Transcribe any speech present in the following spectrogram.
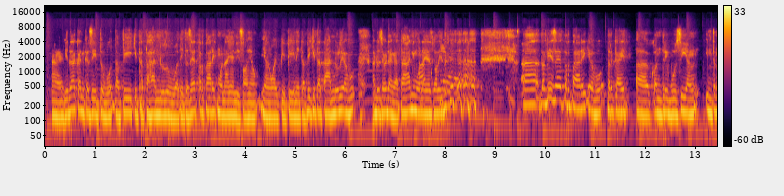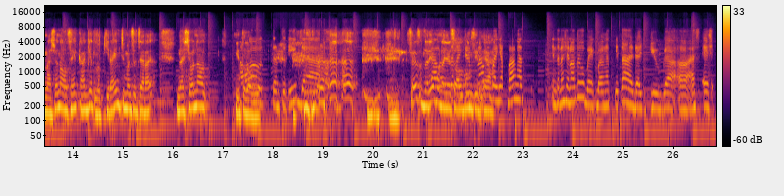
Nah, kita akan ke situ, Bu. Tapi kita tahan dulu buat itu. Saya tertarik mau nanya nih soal yang, yang YPP ini. Tapi kita tahan dulu ya, Bu. Aduh, saya udah nggak tahan nih mau oh, nanya soal itu. uh, tapi saya tertarik ya, Bu, terkait uh, kontribusi yang internasional. Saya kaget loh. Kirain cuma secara nasional Gitu oh, loh. tentu tidak. Saya sebenarnya mau nanya soal fungsi ya. Banyak banget. Internasional tuh banyak banget. Kita ada juga uh,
